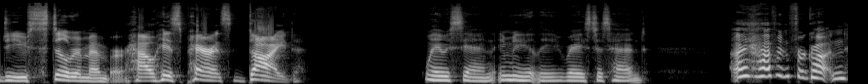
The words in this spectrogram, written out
do you still remember how his parents died? Wei Wuxian immediately raised his hand. I haven't forgotten.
